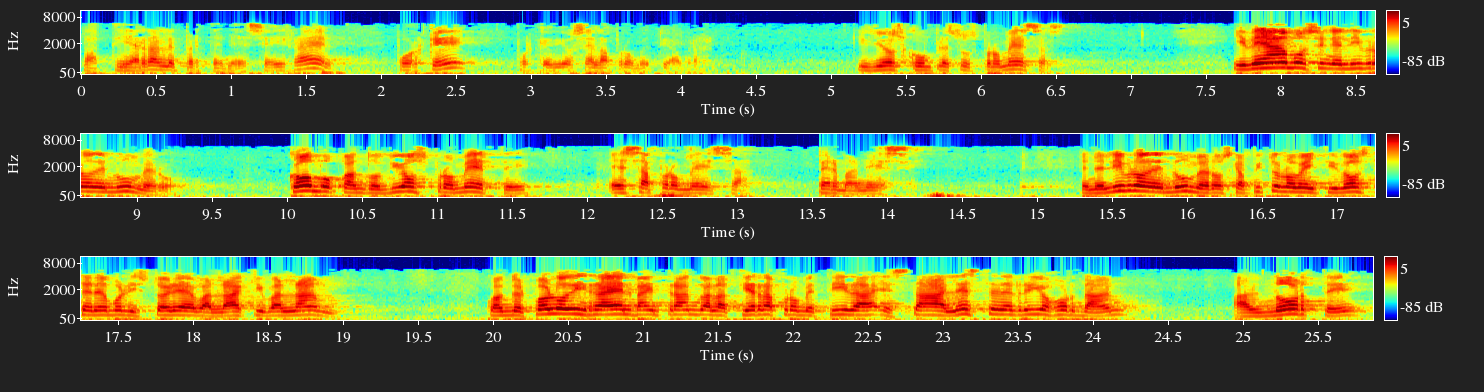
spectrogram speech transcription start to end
La tierra le pertenece a Israel. ¿Por qué? Porque Dios se la prometió a Abraham. Y Dios cumple sus promesas. Y veamos en el libro de Número cómo cuando Dios promete, esa promesa permanece. En el libro de Números, capítulo 22, tenemos la historia de Balac y Balaam. Cuando el pueblo de Israel va entrando a la tierra prometida, está al este del río Jordán, al norte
